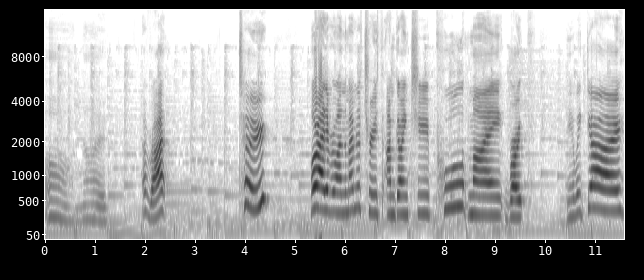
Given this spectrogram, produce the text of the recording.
Oh. All right. Two. All right, everyone. the moment of truth. I'm going to pull my rope. Here we go.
